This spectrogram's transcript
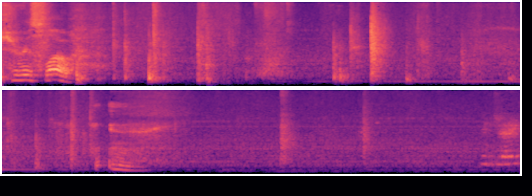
Sure is slow. Hey Jake.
